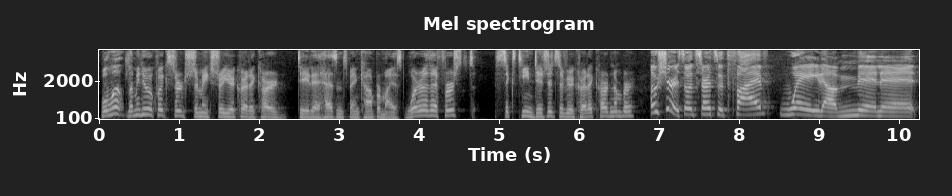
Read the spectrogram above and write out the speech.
Well, let, let me do a quick search to make sure your credit card data hasn't been compromised. What are the first 16 digits of your credit card number? Oh, sure. So it starts with five. Wait a minute.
